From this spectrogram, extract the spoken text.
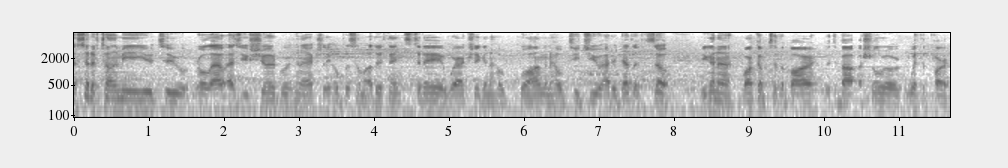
instead of telling me you to roll out as you should, we're gonna actually help with some other things today. We're actually gonna help. Well, I'm gonna help teach you how to deadlift. So you're gonna walk up to the bar with about a shoulder width apart.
